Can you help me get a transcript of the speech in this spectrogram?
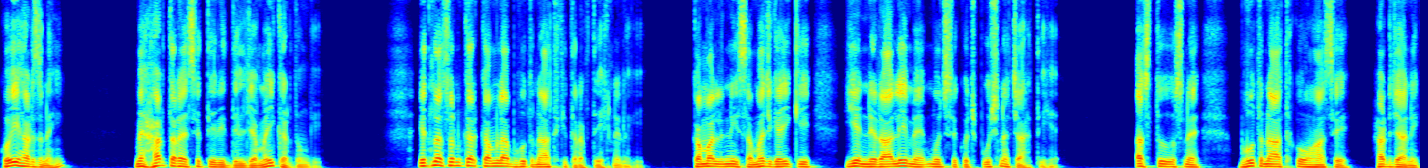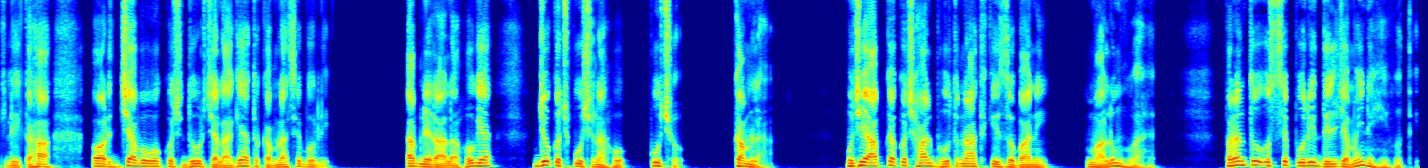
कोई हर्ज नहीं, मैं हर तरह से तेरी दिल जमई कर दूँगी। इतना सुनकर कमला भूतनाथ की तरफ़ देखने लगी। कमलनी समझ गई कि ये निराले में मुझसे कुछ पूछना चाहती है। अस्तु उसने भूतनाथ को वहाँ से हट जाने के लिए कहा और जब वो कुछ दूर चला गया तो कमला से बोली, अब निराला हो गया, जो कुछ पूछना हो पूछो। कमला, मुझे आपका कुछ हाल भूतनाथ की जुबानी मालूम हुआ है, परंतु उससे पूरी दिल जमई नहीं होती।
